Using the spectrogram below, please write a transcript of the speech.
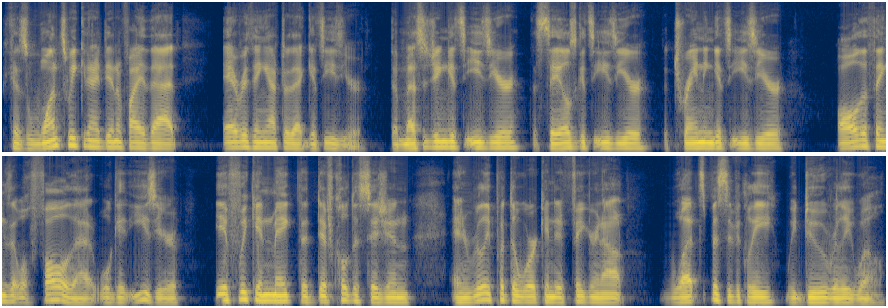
because once we can identify that, everything after that gets easier. The messaging gets easier, the sales gets easier, the training gets easier. All the things that will follow that will get easier if we can make the difficult decision and really put the work into figuring out what specifically we do really well.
